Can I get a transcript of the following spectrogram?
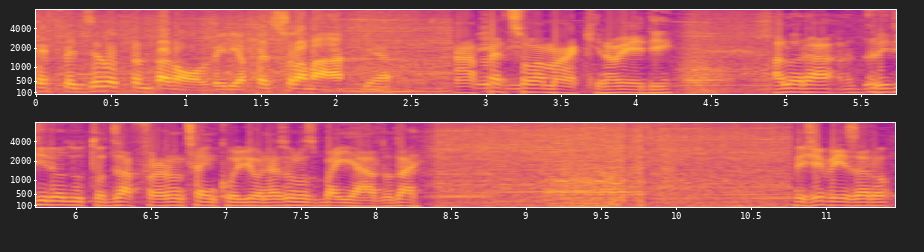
FZ89, vedi, ha perso la macchina. Ah, ha perso la macchina, vedi? Allora, ritiro tutto, Zaffara, non sei un coglione, hai solo sbagliato, dai. Invece Pesaro.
